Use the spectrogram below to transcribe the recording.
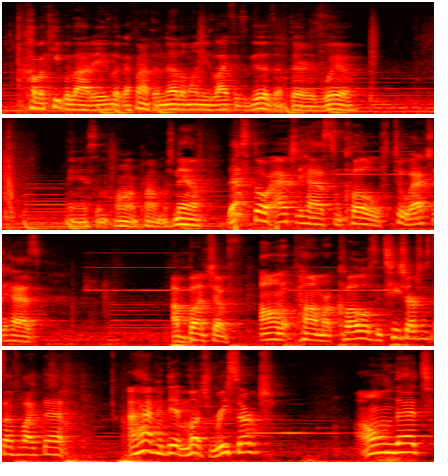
I would keep a lot of these. Look, I found another one of these Life is Goods up there as well. And some Arnold Palmer's. Now, that store actually has some clothes too. It actually has a bunch of Arnold Palmer clothes and t-shirts and stuff like that. I haven't did much research on that,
